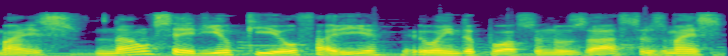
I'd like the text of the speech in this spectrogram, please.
mas não seria o que eu faria. Eu ainda posso nos Astros, mas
